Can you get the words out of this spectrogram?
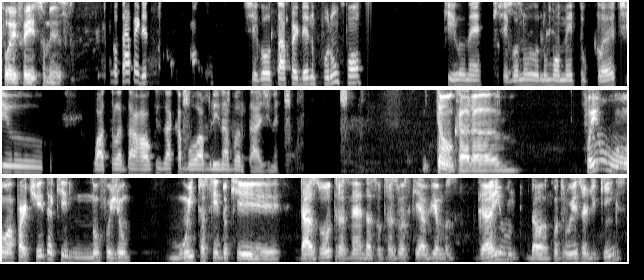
Foi, foi isso mesmo. Chegou a perdendo, chegou a estar tá perdendo por um ponto aquilo, né? Chegou no, no momento clutch e o, o Atlanta Hawks acabou abrindo a vantagem, né? Então, cara, foi uma partida que não fugiu muito assim do que das outras, né? Das outras duas que havíamos ganho do, contra o Wizard Kings.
